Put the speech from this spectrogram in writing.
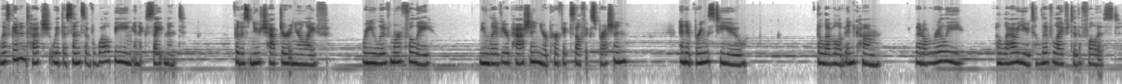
Let's get in touch with a sense of well being and excitement for this new chapter in your life where you live more fully, you live your passion, your perfect self expression, and it brings to you the level of income that'll really allow you to live life to the fullest.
